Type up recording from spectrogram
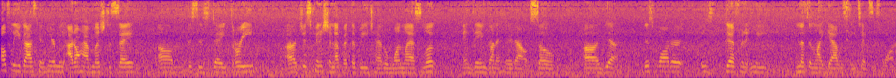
Hopefully you guys can hear me. I don't have much to say. Um, this is day three. Uh, just finishing up at the beach, having one last look, and then gonna head out. So, uh, yeah, this water is definitely nothing like Galveston, Texas water.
